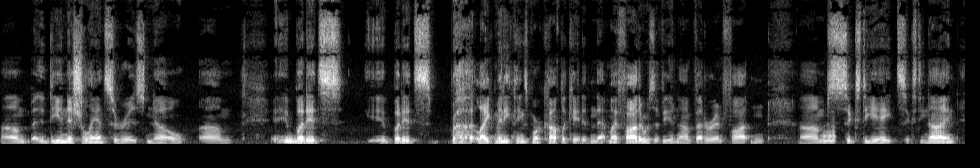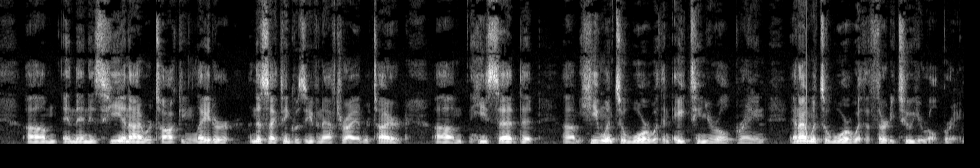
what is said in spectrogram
Um, the initial answer is no, um, mm. but it's but it's uh, like many things more complicated than that. My father was a Vietnam veteran, fought in um, yeah. 68, 69. Um, and then as he and I were talking later, and this I think was even after I had retired, um, he said that um, he went to war with an 18 year old brain, and I went to war with a 32 year old brain.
